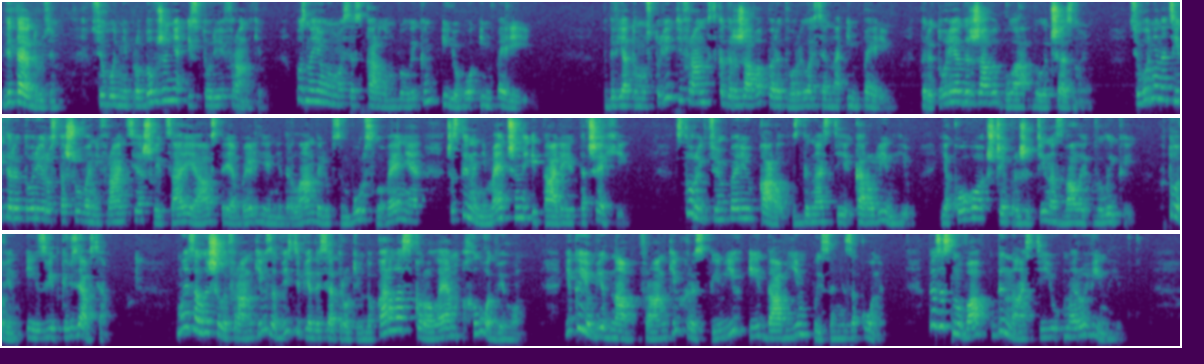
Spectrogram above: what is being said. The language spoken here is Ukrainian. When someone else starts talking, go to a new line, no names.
Вітаю, друзі! Сьогодні продовження історії Франків. Познайомимося з Карлом Великим і його імперією. В 9 столітті Франкська держава перетворилася на імперію. Територія держави була величезною. Сьогодні на цій території розташовані Франція, Швейцарія, Австрія, Бельгія, Нідерланди, Люксембург, Словенія, частини Німеччини, Італії та Чехії. Створив цю імперію Карл з династії Каролінгів, якого ще при житті назвали Великий. Хто він і звідки взявся? Ми залишили Франків за 250 років до Карла з королем Хлодвігом, який об'єднав Франків, хрестив їх і дав їм писані закони, та заснував династію Меровінгів.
